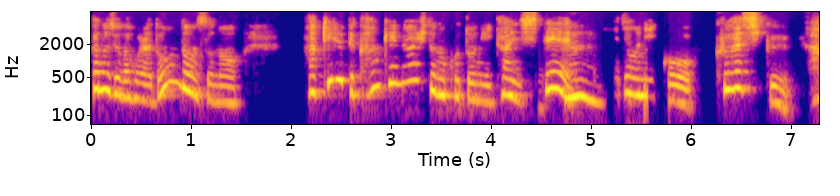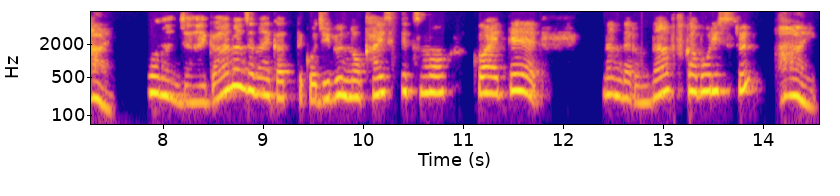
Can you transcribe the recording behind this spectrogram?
彼女がほら、どんどんその、はっきり言って関係ない人のことに対してう、ん。非常にこう、詳しく、はい。こうなんじゃないか、ああなんじゃないかって、こう自分の解説も加えて、なんだろうな、深掘りする？はい。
